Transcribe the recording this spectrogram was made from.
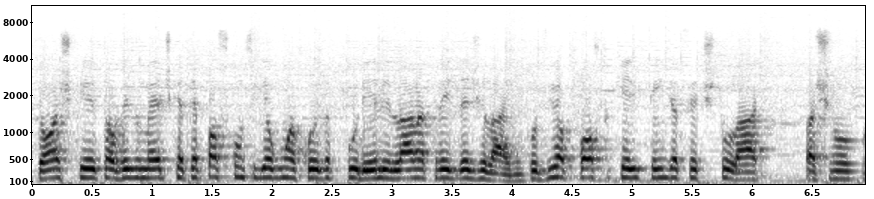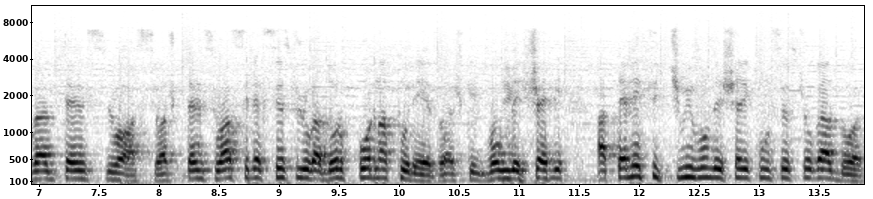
Então acho que talvez o Magic até possa conseguir alguma coisa por ele lá na trade deadline. Inclusive aposto que ele tende a ser titular, acho no lugar do Terence Ross. Eu acho que o Terence Ross seria sexto jogador por natureza. Eu acho que vão deixar ele até nesse time vão deixar ele como sexto jogador.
